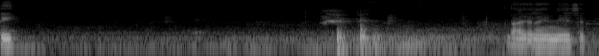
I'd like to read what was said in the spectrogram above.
Tea. Layo na iniisip.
